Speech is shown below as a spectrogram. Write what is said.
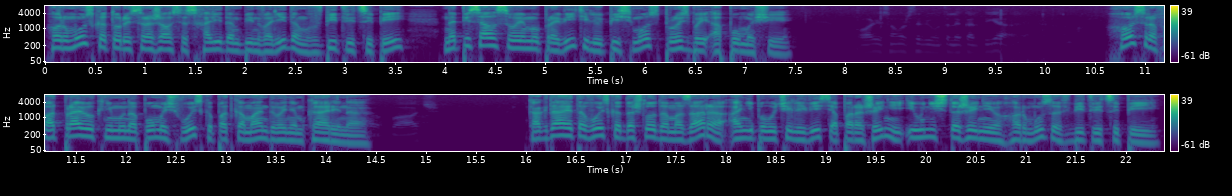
Хормуз, который сражался с Халидом бин Валидом в битве цепей, написал своему правителю письмо с просьбой о помощи. Хосров отправил к нему на помощь войско под командованием Карина. Когда это войско дошло до Мазара, они получили весть о поражении и уничтожении Хормуза в битве цепей.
